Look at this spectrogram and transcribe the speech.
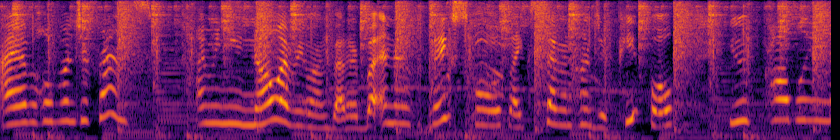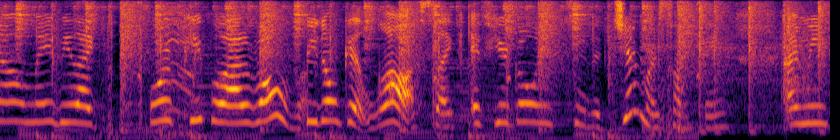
I have a whole bunch of friends. I mean, you know everyone better, but in a big school with like 700 people, you'd probably know maybe like four people out of all of them. You don't get lost. Like if you're going to the gym or something, I mean,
